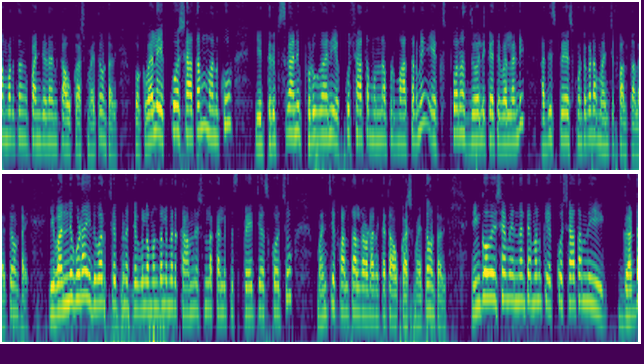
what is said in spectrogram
సమర్థంగా పనిచేయడానికి అవకాశం అయితే ఉంటుంది. ఒకవేళ ఎక్కువ శాతం మనకు ఈ త్రిప్స్ కానీ పురుగు కానీ ఎక్కువ శాతం ఉన్నప్పుడు మాత్రమే ఎక్స్పోనస్ జోలికి అయితే వెళ్ళండి. అది స్ప్రే చేసుకుంటే కూడా మంచి ఫలితాలు అయితే ఉంటాయి. ఇవన్నీ కూడా ఇదివరకు చెప్పిన తెగుల మందులు మీరు కాంబినేషన్లో కలిపి స్ప్రే చేసుకోవచ్చు. మంచి ఫలితాలు రావడానికి అయితే అవకాశం అయితే ఉంటుంది. ఇంకో విషయం ఏంటంటే మనకు ఎక్కువ శాతం ఈ గడ్డ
